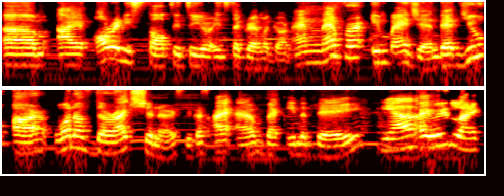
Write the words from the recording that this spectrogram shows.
um, I already stalked into your Instagram account and never imagined that you are one of the directioners because I am back in the day. Yeah. I mean, like,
